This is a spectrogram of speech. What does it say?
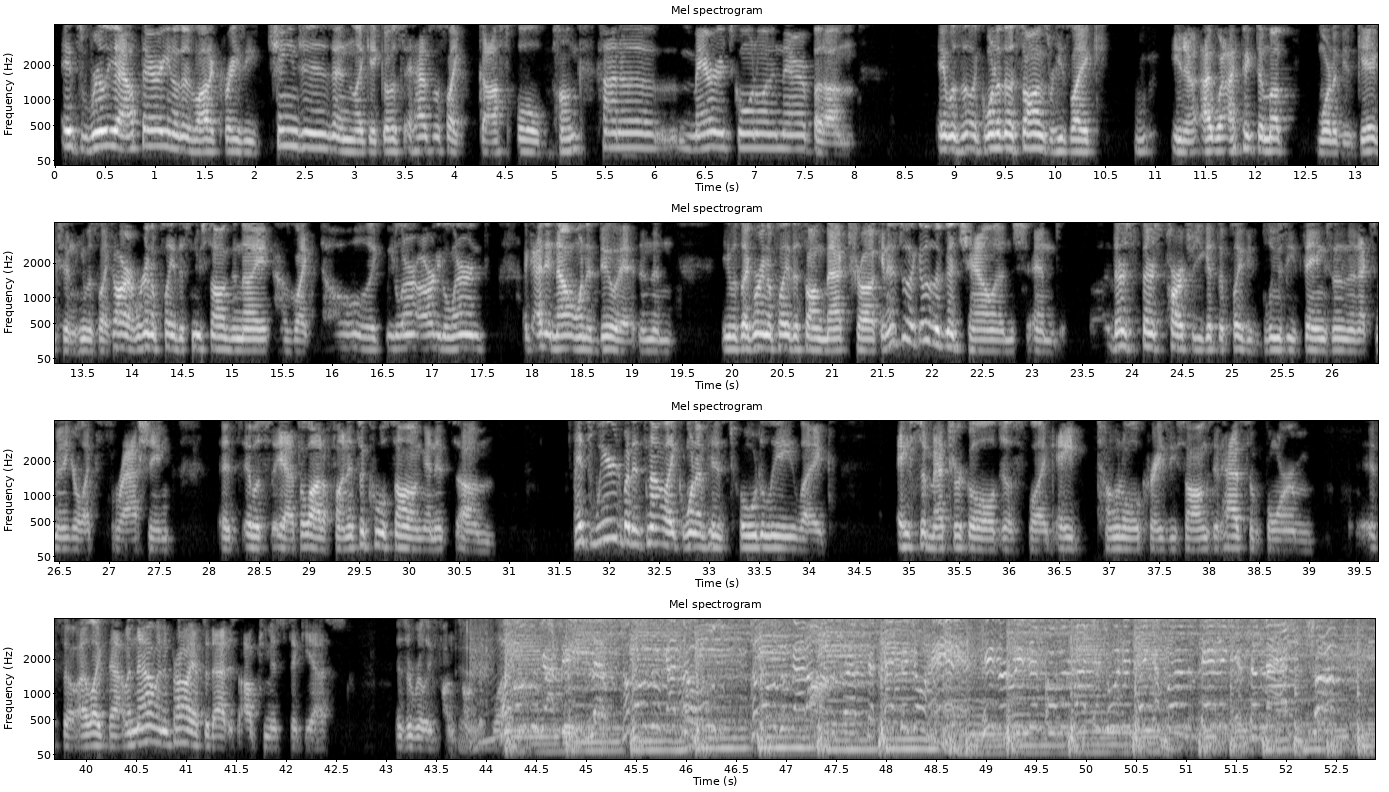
it's really out there. You know, there's a lot of crazy changes and like it goes. It has this like gospel punk kind of marriage going on in there. But um, it was like one of those songs where he's like, you know, I I picked him up one of these gigs and he was like, all right, we're gonna play this new song tonight. I was like, no, like we learned already learned. Like I did not want to do it, and then he was like, we're gonna play the song Mac Truck, and it's like it was a good challenge and there's there's parts where you get to play these bluesy things, and then the next minute you're like thrashing. It's it was yeah, it's a lot of fun. It's a cool song, and it's um, it's weird, but it's not like one of his totally like asymmetrical, just like atonal crazy songs. It has some form. So I like that one now, and then probably after that is optimistic. Yes, is a really fun song to play. one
